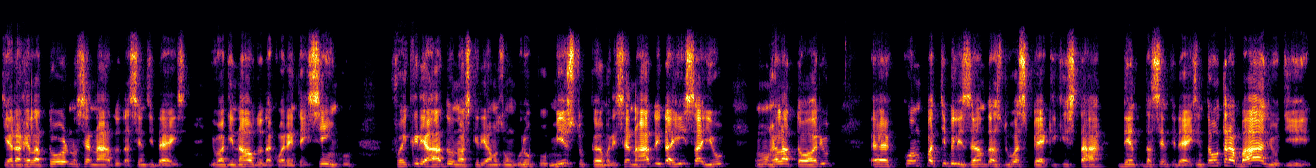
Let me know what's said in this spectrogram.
que era relator no Senado da 110, e o Agnaldo da 45, foi criado, nós criamos um grupo misto, Câmara e Senado, e daí saiu um relatório é, compatibilizando as duas PEC que está dentro da 110. Então, o trabalho de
